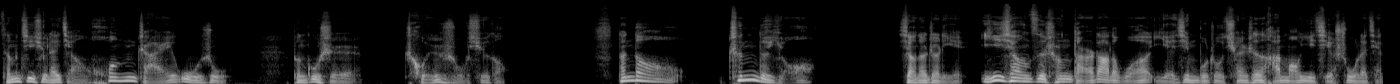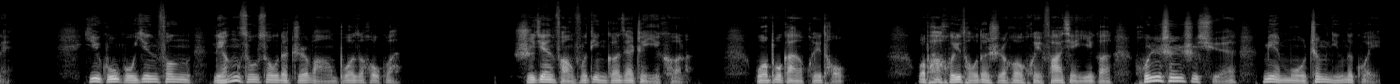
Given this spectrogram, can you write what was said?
咱们继续来讲《荒宅误入》，本故事纯属虚构。难道真的有？想到这里，一向自称胆大的我也禁不住全身汗毛一起竖了起来，一股股阴风凉飕飕的直往脖子后灌。时间仿佛定格在这一刻了，我不敢回头，我怕回头的时候会发现一个浑身是血、面目狰狞的鬼，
